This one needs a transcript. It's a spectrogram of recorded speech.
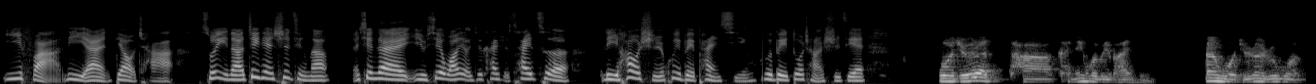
依法立案调查。所以呢，这件事情呢，现在有些网友就开始猜测李浩石会被判刑，会被多长时间？我觉得他肯定会被判刑。但我觉得，如果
